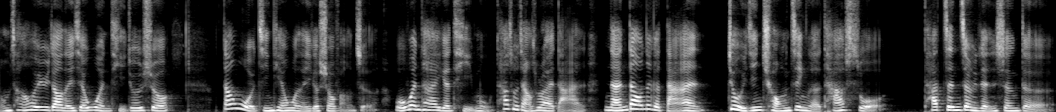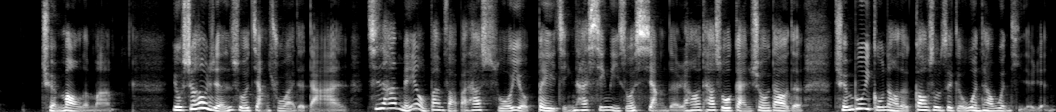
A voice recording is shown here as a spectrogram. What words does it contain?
我们常常会遇到的一些问题，就是说，当我今天问了一个受访者，我问他一个题目，他所讲出来的答案，难道那个答案就已经穷尽了他所他真正人生的全貌了吗？有时候人所讲出来的答案，其实他没有办法把他所有背景、他心里所想的，然后他所感受到的，全部一股脑的告诉这个问他问题的人。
